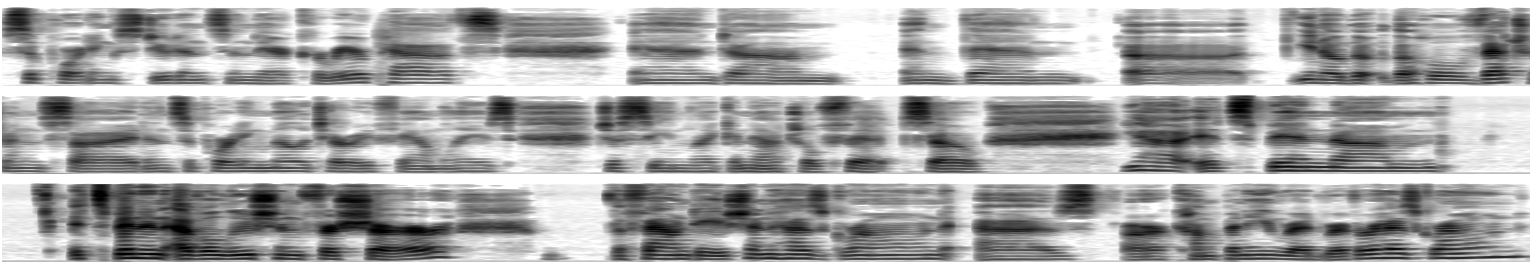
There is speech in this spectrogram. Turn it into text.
supporting students in their career paths, and um, and then uh, you know the the whole veteran side and supporting military families just seemed like a natural fit. So, yeah, it's been um, it's been an evolution for sure the foundation has grown as our company, Red River, has grown.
